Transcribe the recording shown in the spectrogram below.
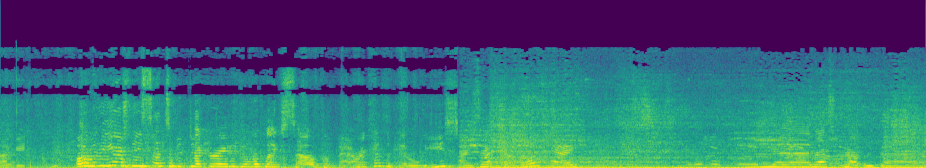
I mean, over the years, these sets have been decorated to look like South America, the Middle East. Okay. Yeah, that's probably bad.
